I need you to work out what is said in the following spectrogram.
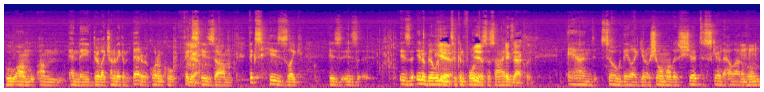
who um um and they they're like trying to make him better, quote unquote, fix Yeah. his um fix his like his his his inability to conform Yeah, to society. Exactly. And so they like you know show him all this shit to scare the hell out of him.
